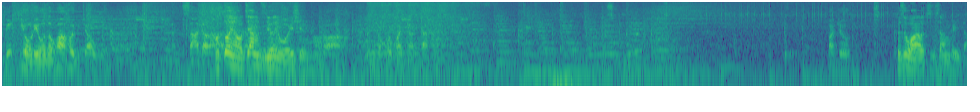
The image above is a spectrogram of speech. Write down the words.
因为有流的话会比较稳杀掉他。哦，对哦，这样子有点危险对哈。吧？可是龙会坏掉应该还好。不然就可是我还有智商可以打。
